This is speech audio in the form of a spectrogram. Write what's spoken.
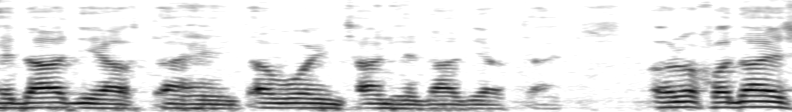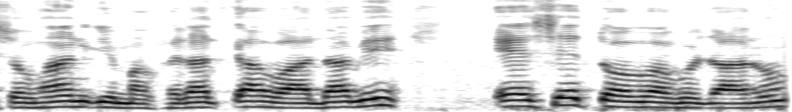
ہدایت یافتہ ہیں، تب وہ انسان ہدایت یافتہ ہے اور خدا سبحان کی مغفرت کا وعدہ بھی ایسے توبہ گزاروں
